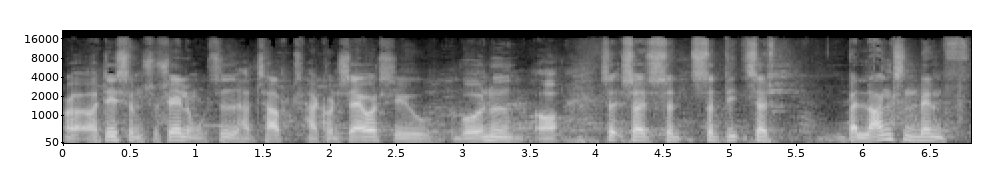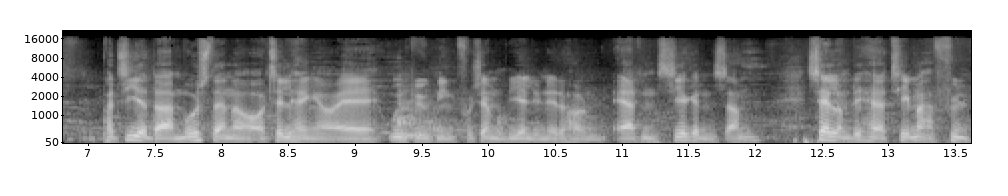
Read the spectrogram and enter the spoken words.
Og, og det som Socialdemokratiet har tabt, har konservative vundet. Og, så, så, så, så, det, så balancen mellem partier, der er modstandere og tilhængere af udbygning, for eksempel via Lynetteholm, er den cirka den samme. Selvom det her tema har fyldt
